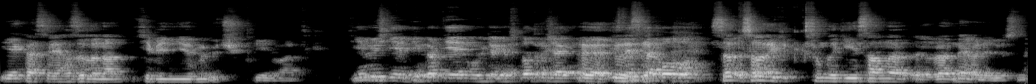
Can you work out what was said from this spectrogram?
YKS'ye hazırlanan 2023 diyelim artık. 23 diyelim, 24 diyelim bu video YouTube'da duracak. Evet. İzlesinler bol bol. So- sonraki kısımdaki insanlara ne öneriyorsun?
